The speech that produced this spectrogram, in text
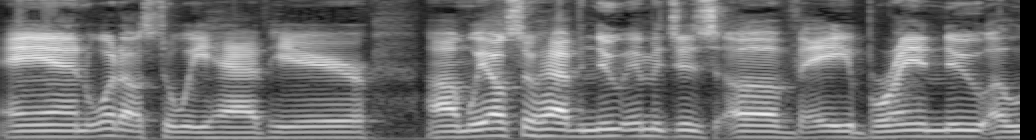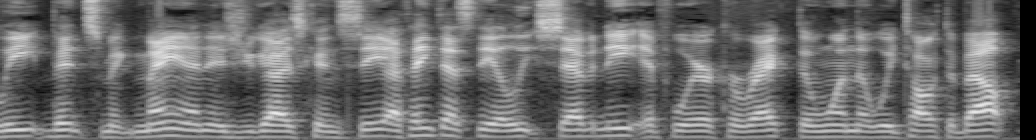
And what else do we have here? Um, we also have new images of a brand new Elite Vince McMahon, as you guys can see. I think that's the Elite 70, if we're correct, the one that we talked about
